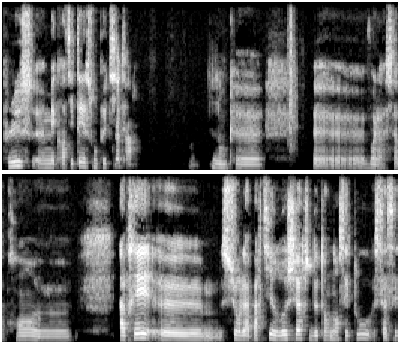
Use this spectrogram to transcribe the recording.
plus mes quantités elles sont petites. Donc voilà, ça prend. Après, sur la partie recherche de tendance et tout, ça c'est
